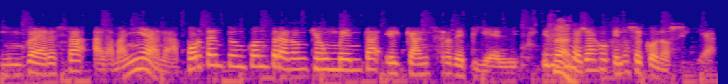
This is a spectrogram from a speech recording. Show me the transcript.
inversa a la mañana. Por tanto, encontraron que aumenta el cáncer de piel. Ese Claro. es un hallazgo que no se conocía.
